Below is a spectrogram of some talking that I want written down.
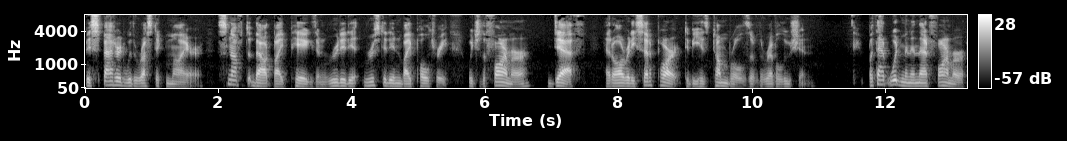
bespattered with rustic mire, snuffed about by pigs and it, roosted in by poultry, which the farmer, Death, had already set apart to be his tumbrils of the Revolution. But that woodman and that farmer,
